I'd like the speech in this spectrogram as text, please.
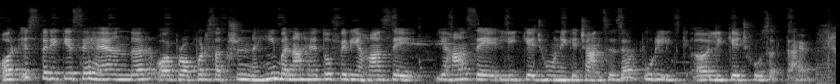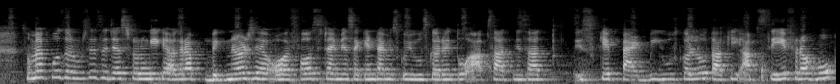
और इस तरीके से है अंदर और प्रॉपर सक्शन नहीं बना है तो फिर यहाँ से यहाँ से लीकेज होने के चांसेस है और पूरी लीकेज हो सकता है। सो so, मैं आपको ज़रूर से सजेस्ट करूँगी कि अगर आप बिगनर्स है और फ़र्स्ट टाइम या सेकेंड टाइम इसको यूज़ करें तो आप साथ में साथ इस इसके पैड भी यूज़ कर लो ताकि आप सेफ़ रहो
